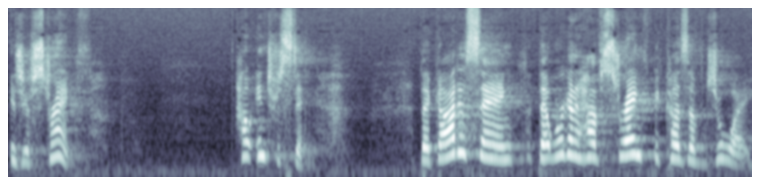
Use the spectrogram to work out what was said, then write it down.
is your strength. How interesting that God is saying that we're going to have strength because of joy.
